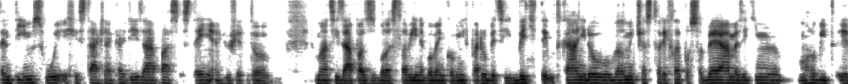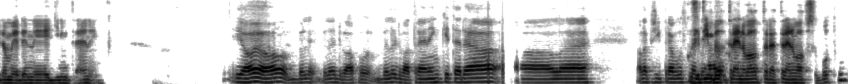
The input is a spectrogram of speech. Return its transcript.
ten tým svůj chystáš na každý zápas stejně, ať už je to domácí zápas z Boleslaví nebo venkovních Pardubicích. Byť ty utkání jdou velmi často rychle po sobě a mezi tím mohl být jenom jeden jediný trénink. Jo, jo, byly, byly, dva, byly dva tréninky teda, ale, ale přípravu jsme... Už tým byl, trénoval, teda, trénoval v sobotu?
